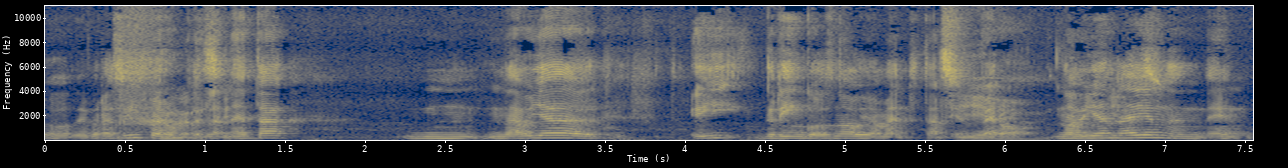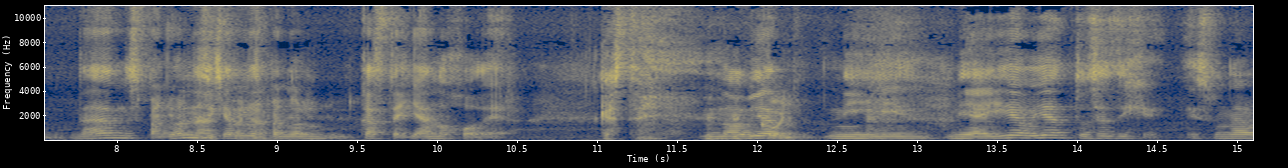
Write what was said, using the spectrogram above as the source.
o de Brasil, pero pues la neta, no había. Y gringos, ¿no? Obviamente también, Sí, pero no había nadie en, en- nada en español, ni siquiera en español castellano, joder. Castellano. No había ni, ni ahí había, entonces dije, es una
